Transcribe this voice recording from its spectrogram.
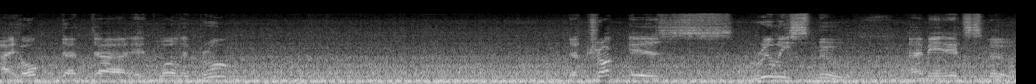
I hope that uh, it will improve. The truck is really smooth. I mean, it's smooth.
